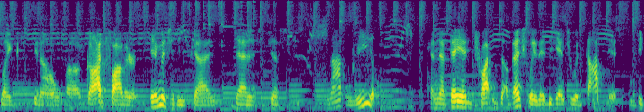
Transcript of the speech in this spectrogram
like you know, uh, Godfather image of these guys that is just not real, and that they had tried. Eventually, they began to adopt it and, be,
